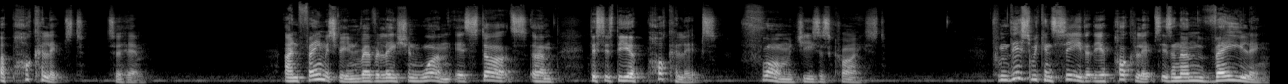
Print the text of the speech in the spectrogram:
apocalypsed to him. And famously in Revelation 1, it starts um, this is the apocalypse from Jesus Christ. From this, we can see that the apocalypse is an unveiling,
